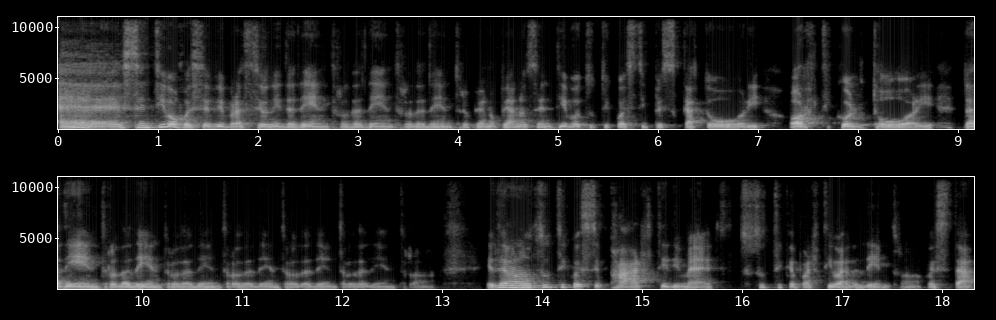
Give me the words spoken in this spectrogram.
Eh, sentivo queste vibrazioni da dentro, da dentro, da dentro. Piano piano sentivo tutti questi pescatori, orticoltori, da dentro, da dentro, da dentro, da dentro, da dentro, da dentro. Ed erano tutti queste parti di me, tutti che partiva da dentro, no? questa,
